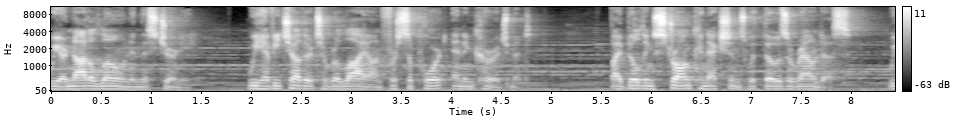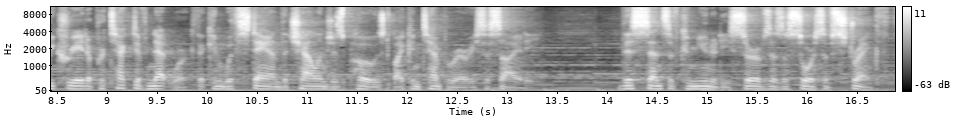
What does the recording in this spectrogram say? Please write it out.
We are not alone in this journey. We have each other to rely on for support and encouragement. By building strong connections with those around us, we create a protective network that can withstand the challenges posed by contemporary society. This sense of community serves as a source of strength,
